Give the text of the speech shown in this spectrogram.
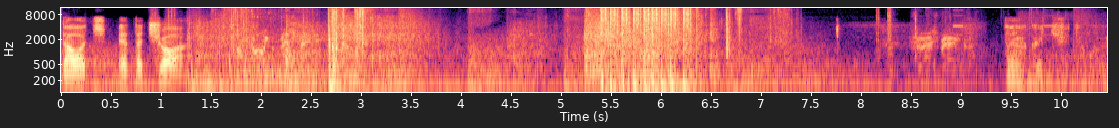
Да вот это чё? Flashbang. Так, а чё такое?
